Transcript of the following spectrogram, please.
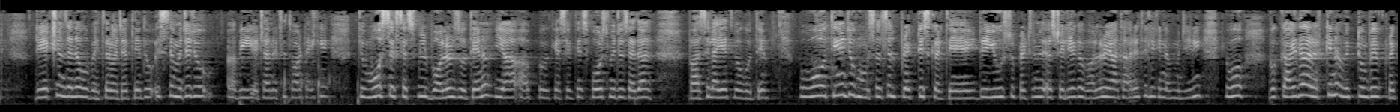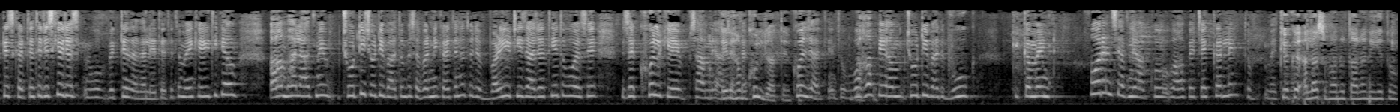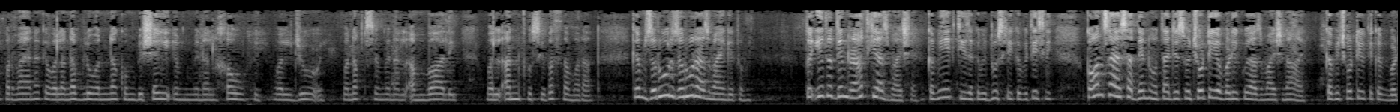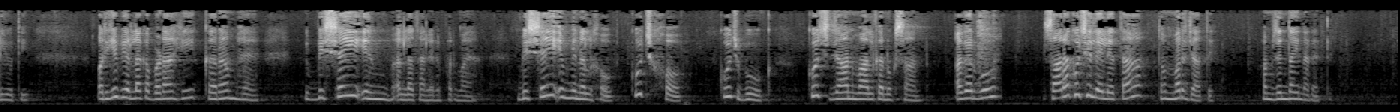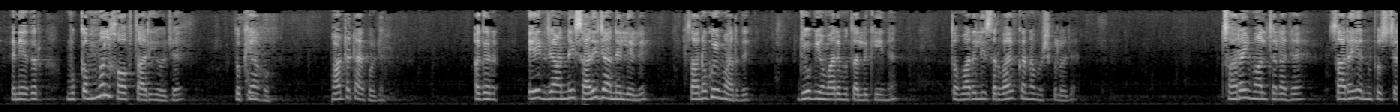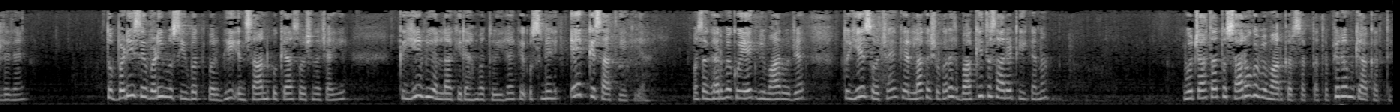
ریئیکشنز ہیں نا وہ بہتر ہو جاتے ہیں۔ تو اس سے مجھے جو ابھی اچانک سے تھاٹ ہے کہ جو موسٹ سکسیزفل بالرز ہوتے ہیں نا یا آپ کہہ سکتے ہیں اسپورٹس میں جو زیادہ باصلاحیت لوگ ہوتے ہیں وہ ہوتے ہیں جو مسلسل پریکٹس کرتے ہیں۔ دے یوز ٹو پریکٹس میں آسٹریلیا کا بالر یاد آ رہے تھے لیکن اب مجھے نہیں۔ کہ وہ باقاعدہ رکھ کے نا وکٹوں پہ پریکٹس کرتے تھے جس کی وجہ سے وہ وکٹیں زیادہ لیتے تھے۔ تو میں کہہ رہی تھی کہ ہم عام حالات میں چھوٹی چھوٹی باتوں پہ صبر نہیں کرتے نا تو جب بڑی چیز آ جاتی ہے تو وہ ایسے جیسے کھل کے سامنے آ جاتے ہیں۔ کھل جاتے ہیں۔ تو وہاں پہ ہم چھوٹی بات بھوک کی کمنٹ فوراً سے اپنے آپ کو وہاں پہ چیک کر لیں تو کیونکہ اللہ سبحان تعالیٰ نے یہ تو فرمایا نا کہ ولا نبل کم بشئی من الخوف والجوع ونقص من الاموال والانفس والثمرات کہ ہم ضرور ضرور آزمائیں گے تمہیں۔ تو یہ تو دن رات کی آزمائش ہے۔ کبھی ایک چیز ہے، کبھی دوسری، کبھی تیسری۔ کون سا ایسا دن ہوتا ہے جس میں چھوٹی یا بڑی کوئی آزمائش نہ آئے؟ کبھی چھوٹی ہوتی، کبھی بڑی ہوتی۔ اور یہ بھی اللہ کا بڑا ہی کرم ہے بشئی ام اللہ تعالی نے فرمایا بشئی ام من الخوف، کچھ خوف، کچھ بھوک، کچھ جان مال کا نقصان۔ اگر وہ سارا کچھ ہی لے لیتا تو ہم مر جاتے، ہم زندہ ہی نہ رہتے۔ یعنی اگر مکمل خوف تاری ہو جائے تو کیا ہو؟ ہارٹ اٹیک ہو جائے۔ اگر ایک جان نہیں، ساری جانیں لے لے ساروں کو ہی مار دے، جو بھی ہمارے متعلقین ہے تو ہمارے لیے سروائو کرنا مشکل ہو جائے۔ سارا ہی مال چلا جائے سارے ہی انفس چلے جائیں۔ تو بڑی سے بڑی مصیبت پر بھی انسان کو کیا سوچنا چاہیے کہ یہ بھی اللہ کی رحمت ہوئی ہے کہ اس نے ایک کے ساتھ یہ کیا۔ ہے مثلا گھر میں کوئی ایک بیمار ہو جائے تو یہ سوچیں کہ اللہ کا شکر ہے، باقی تو سارے ٹھیک ہے نا۔ وہ چاہتا تو ساروں کو بیمار کر سکتا تھا، پھر ہم کیا کرتے؟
